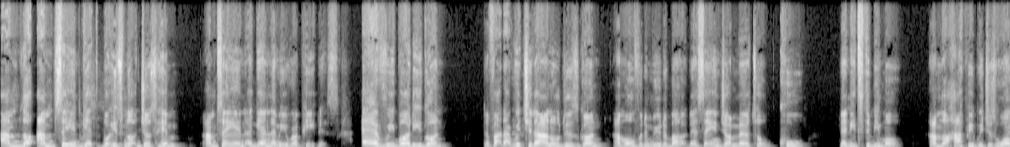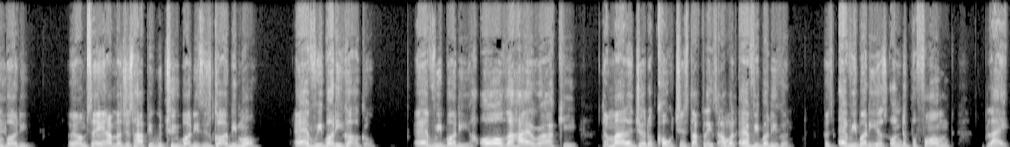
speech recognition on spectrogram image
I'm not. I'm saying get, but it's not just him. I'm saying again. Let me repeat this. Everybody gone. The fact that. Richard Arnold is gone, I'm over the mood about. They're saying John Murtough, cool. There needs to be more. I'm not happy with just one body. You know what I'm saying? I'm not just happy with two bodies. There's got to be more. Everybody got to go. Everybody, all the hierarchy, the manager, the coach, and stuff. Like, I want everybody gone because everybody has underperformed like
